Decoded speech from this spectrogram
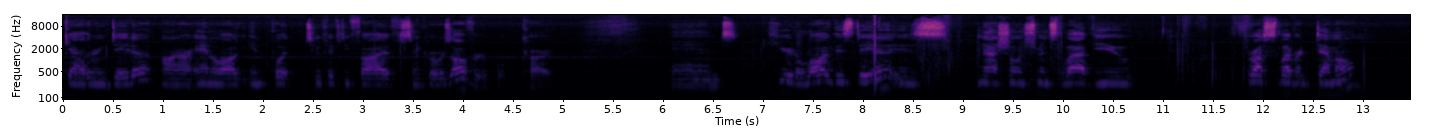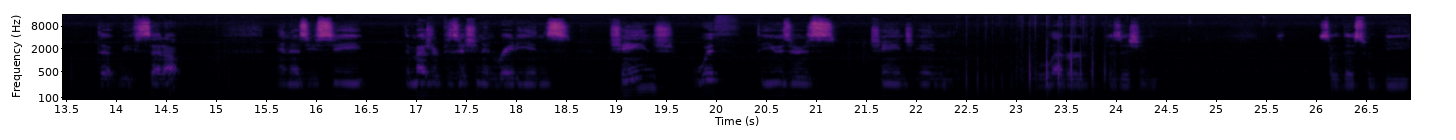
gathering data on our analog input 255 synchro resolver card. And here to log this data is National Instruments LabVIEW thrust lever demo that we've set up. And as you see, the measure position in radians change with the user's change in lever position. So this would be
